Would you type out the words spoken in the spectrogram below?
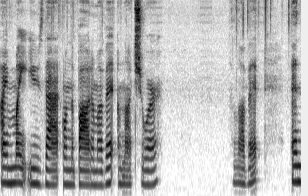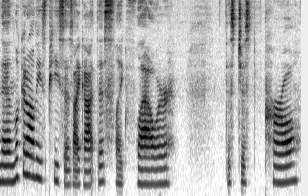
I might use that on the bottom of it, I'm not sure. I love it. And then look at all these pieces I got. This like flower, this just pearl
